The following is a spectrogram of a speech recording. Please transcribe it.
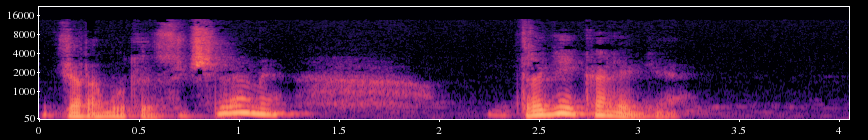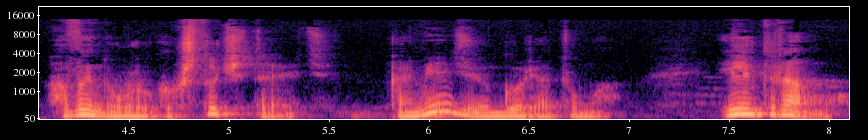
я работаю с учителями, дорогие коллеги, а вы на уроках что читаете? Комедию «Горе от ума» или драму?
